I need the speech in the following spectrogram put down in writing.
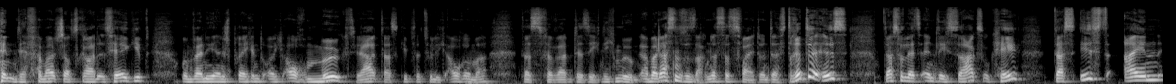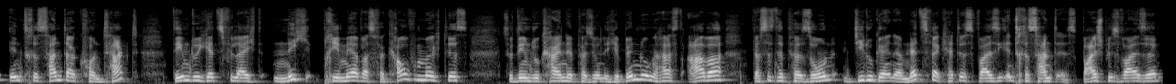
Wenn der Verwandtschaftsgrad es hergibt und wenn ihr entsprechend euch auch mögt. Ja, das gibt es natürlich auch immer, dass Verwandte sich nicht mögen. Aber das sind so Sachen, das ist das Zweite. Und das Dritte ist, dass du letztendlich sagst, okay, das ist ein interessanter Kontakt, dem du jetzt vielleicht nicht primär was verkaufen möchtest, zu dem du keine persönliche Bindung hast, aber das ist eine Person, die du gerne im Netzwerk hättest, weil sie interessant ist. Beispielsweise,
